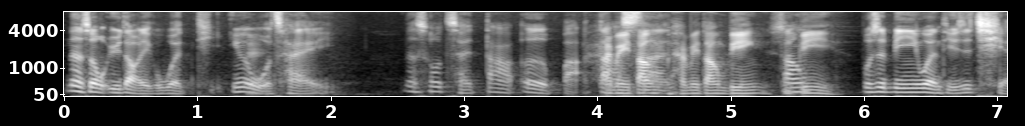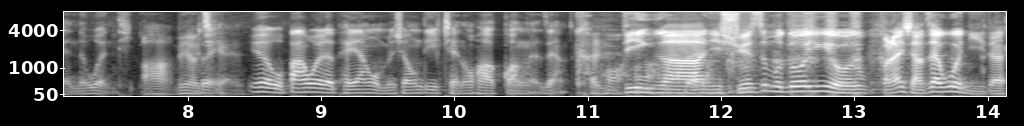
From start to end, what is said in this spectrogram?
那时候我遇到了一个问题，因为我才那时候才大二吧，还没当还没当兵，是兵役，不是兵役问题，是钱的问题啊，没有钱。因为我爸为了培养我们兄弟，钱都花光了，这样。肯定啊，你学这么多，因为我本来想再问你的，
